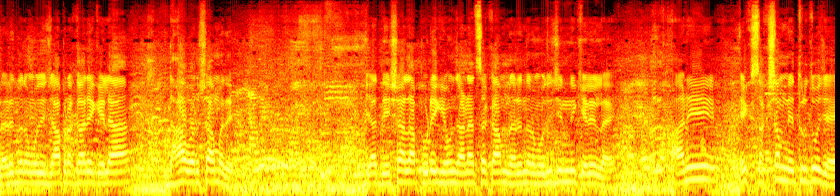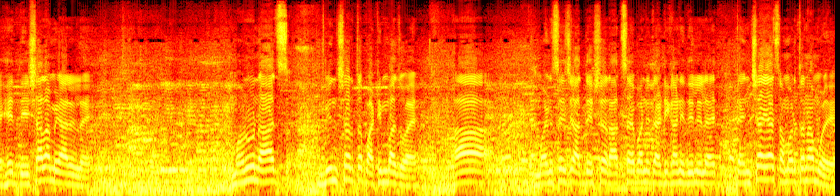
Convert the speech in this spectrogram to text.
नरेंद्र मोदी ज्या प्रकारे गेल्या दहा वर्षामध्ये या देशाला पुढे घेऊन जाण्याचं काम नरेंद्र मोदीजींनी केलेलं आहे आणि एक सक्षम नेतृत्व जे आहे हे देशाला मिळालेलं आहे. म्हणून आज बिनशर्त पाठिंबा जो आहे हा मनसेचे अध्यक्ष राजसाहेबांनी त्या ठिकाणी दिलेला आहे. त्यांच्या या समर्थनामुळे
